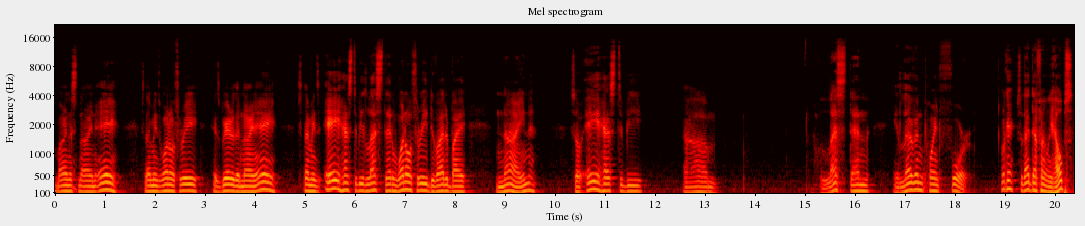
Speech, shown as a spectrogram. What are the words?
minus 9A so that means 103 is greater than 9a. So that means a has to be less than 103 divided by 9. So a has to be um, less than 11.4. Okay, so that definitely helps.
